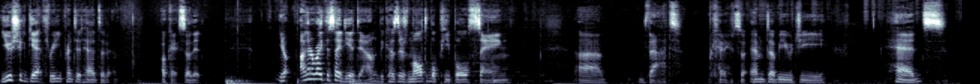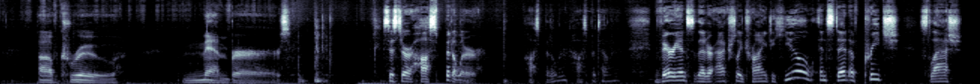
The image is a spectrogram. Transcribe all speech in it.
you should get 3D printed heads of. Okay, so that you know, I'm going to write this idea down because there's multiple people saying uh, that. Okay, so MWG heads of crew members. Sister Hospitaller. Hospitaller? Hospitaller? Variants that are actually trying to heal instead of preach slash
